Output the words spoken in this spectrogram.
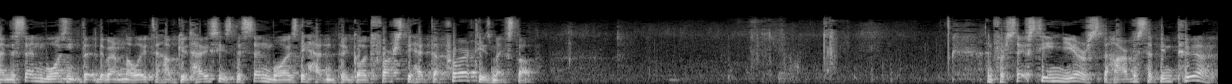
And the sin wasn't that they weren't allowed to have good houses, the sin was they hadn't put God first, they had their priorities mixed up. And for 16 years, the harvest had been poor.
